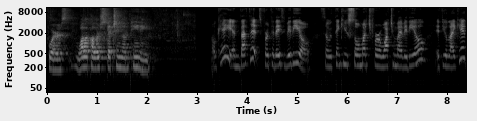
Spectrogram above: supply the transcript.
for watercolor sketching and painting. Okay, and that's it for today's video. So thank you so much for watching my video. If you like it,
